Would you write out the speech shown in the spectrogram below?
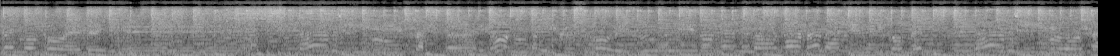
面も越えていけ。何時にさったり。どんなにくつもりすぐにどれるのが花君ごめ。ん何時この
